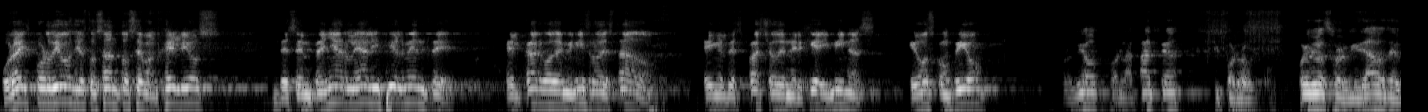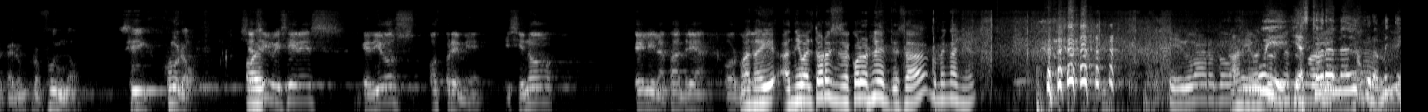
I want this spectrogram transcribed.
juráis por Dios y estos santos evangelios desempeñar leal y fielmente el cargo de ministro de Estado en el despacho de Energía y Minas que os confío. por Dios, por la patria y por los pueblos olvidados del Perú profundo. Sí, juro. Si así lo hicieres, que Dios os premie. Y si no, él y la patria os Bueno, ahí Aníbal Torres se sacó los lentes, ¿ah? No me engañes. Eduardo. Ah, Oye, y hasta ahora nadie juramenta,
